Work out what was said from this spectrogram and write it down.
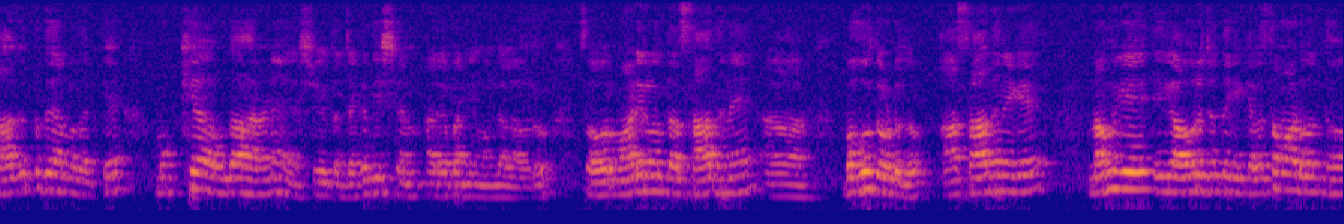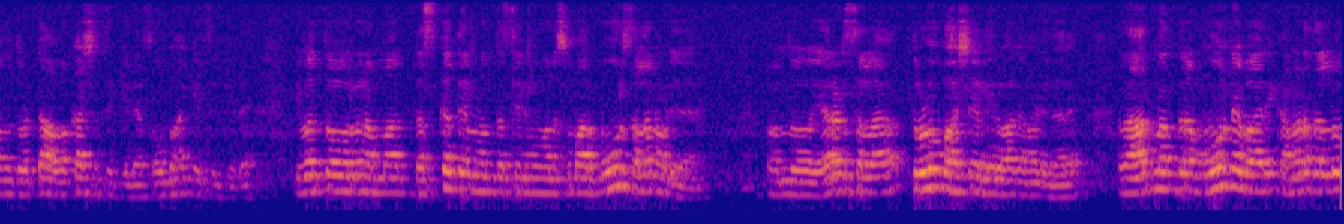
ಸಾಗುತ್ತದೆ ಅನ್ನೋದಕ್ಕೆ ಮುಖ್ಯ ಉದಾಹರಣೆ ಶ್ರೀಯುತ ಜಗದೀಶ್ ಅರೆಬನ್ನಿ ಮಂಗಲ ಅವರು. ಸೊ ಅವ್ರು ಮಾಡಿರುವಂತಹ ಸಾಧನೆ ಬಹು ದೊಡ್ಡದು. ಆ ಸಾಧನೆಗೆ ನಮಗೆ ಈಗ ಅವರ ಜೊತೆಗೆ ಕೆಲಸ ಮಾಡುವಂತಹ ಒಂದು ದೊಡ್ಡ ಅವಕಾಶ ಸಿಕ್ಕಿದೆ, ಸೌಭಾಗ್ಯ ಸಿಕ್ಕಿದೆ. ಇವತ್ತು ಅವರು ನಮ್ಮ ದಸ್ಕತ್ ಎನ್ನುವಂತ ಸಿನಿಮಾವನ್ನು ಸುಮಾರು ಮೂರು ಸಲ ನೋಡಿದ್ದಾರೆ. ಒಂದು ಎರಡು ಸಲ ತುಳು ಭಾಷೆಯಲ್ಲಿರುವಾಗ ನೋಡಿದ್ದಾರೆ. ಅದಾದ ನಂತರ ಮೂರನೇ ಬಾರಿ ಕನ್ನಡದಲ್ಲೂ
